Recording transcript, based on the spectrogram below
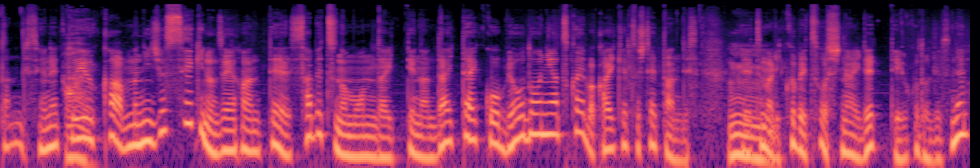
たんですよね。はい、というか、まあ、20世紀の前半って差別の問題っていうのは大体こう平等に扱えば解決してたんです。うん、つまり区別をしないでっていうことですね。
